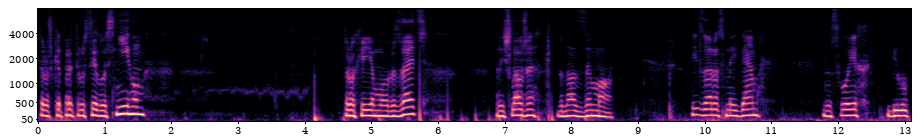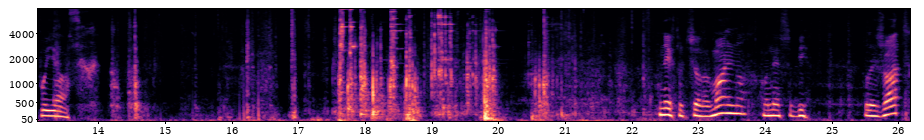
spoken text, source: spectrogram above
трошки притрусило снігом. Трохи є морозець. Прийшла вже до нас зима. І зараз ми йдемо до своїх білопоясих. У них тут все нормально, вони собі лежать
